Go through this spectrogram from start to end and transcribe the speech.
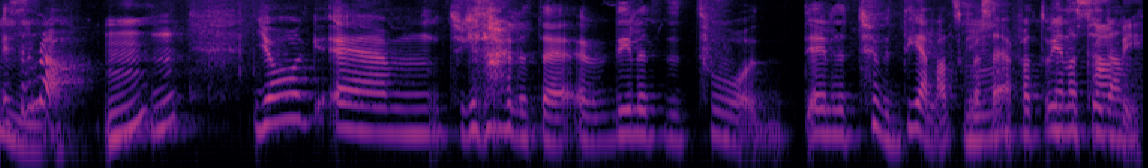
Visst är det bra? Mm. Jag ehm, tycker det är lite, det är lite, två, det är lite tudelad skulle jag säga. För att å ena Lite sidan, tabby.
